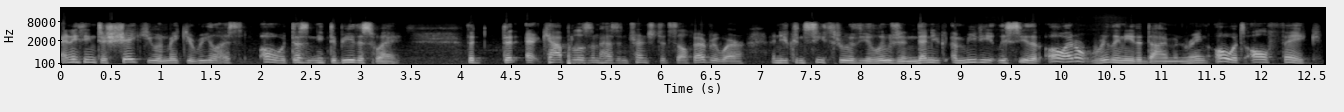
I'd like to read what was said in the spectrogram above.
Anything to shake you and make you realize, oh, it doesn't need to be this way. That that capitalism has entrenched itself everywhere, and you can see through the illusion. Then you immediately see that, oh, I don't really need a diamond ring. Oh, it's all fake.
